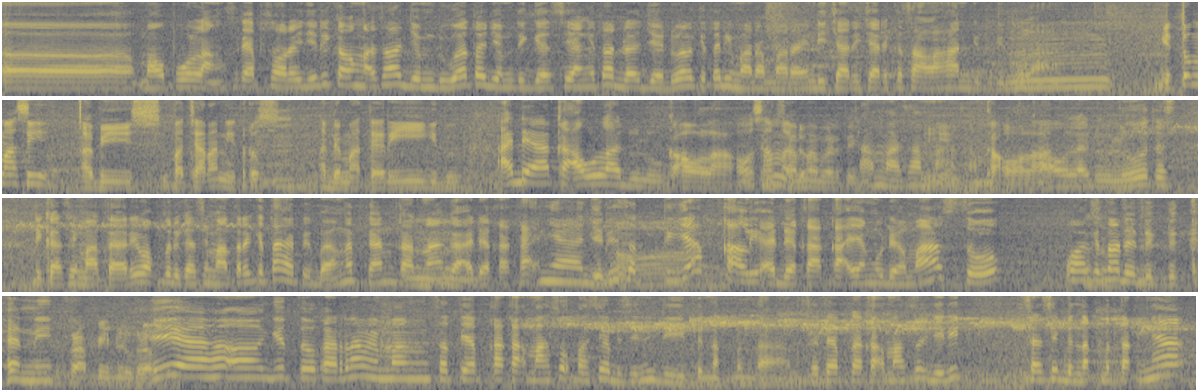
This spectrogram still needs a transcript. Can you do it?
eh, mau pulang setiap sore. Jadi kalau nggak salah jam 2 atau jam 3 siang itu adalah jadwal kita dimarah-marahin dicari-cari kesalahan gitu gitulah Hmm, itu masih habis upacara nih terus ada materi gitu? Ada ke aula dulu. Ke aula. Oh sama, Sama dong? berarti. sama sama, Iya, sama. ke aula. dulu terus dikasih materi. Waktu dikasih materi kita happy banget kan karena nggak ada kakaknya. Jadi setiap kali ada kakak yang udah masuk wah kita udah deg-degan nih Rapi dulu rapi. Iya, heeh, gitu. Karena memang setiap kakak masuk pasti habis ini dibentak-bentak. Setiap kakak masuk, jadi sesi bentak-bentaknya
